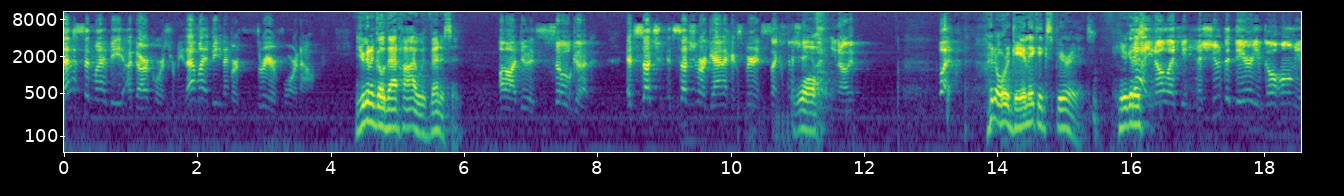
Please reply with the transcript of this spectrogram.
Venison might be a dark horse for me. That might be number three or four now. You're gonna go that high with venison. Oh, dude, it's so good. It's such it's such an organic experience. It's like fishing. Whoa. You know, it, what? An organic experience. You're gonna. Yeah, you know, like you, you shoot the deer, you go home, you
